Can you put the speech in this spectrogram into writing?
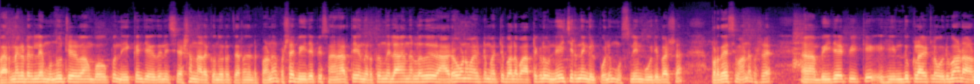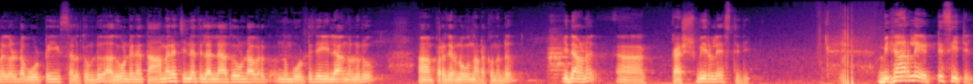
ഭരണഘടനയിലെ മുന്നൂറ്റി എഴുപതാം വകുപ്പ് നീക്കം ചെയ്തതിന് ശേഷം നടക്കുന്ന ഒരു തെരഞ്ഞെടുപ്പാണ്. പക്ഷേ ബി ജെ പി സ്ഥാനാർത്ഥിയെ നിർത്തുന്നില്ല എന്നുള്ളത് ഒരു ആരോപണമായിട്ട് മറ്റ് പല പാർട്ടികളും ഉന്നയിച്ചിരുന്നെങ്കിൽ പോലും മുസ്ലിം ഭൂരിപക്ഷ പ്രദേശമാണ്. പക്ഷേ ബി ജെ പിക്ക് ഹിന്ദുക്കളായിട്ടുള്ള ഒരുപാട് ആളുകളുടെ വോട്ട് ഈ സ്ഥലത്തുണ്ട്. അതുകൊണ്ട് തന്നെ താമര ചിഹ്നത്തിലല്ലാത്തതുകൊണ്ട് അവർക്കൊന്നും വോട്ട് ചെയ്യില്ല എന്നുള്ളൊരു പ്രചരണവും നടക്കുന്നുണ്ട്. ഇതാണ് കാശ്മീരിലെ സ്ഥിതി. ബീഹാറിലെ എട്ട് സീറ്റിൽ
